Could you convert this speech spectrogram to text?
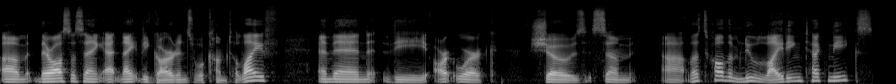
Um, they're also saying at night the gardens will come to life, and then the artwork shows some uh, let's call them new lighting techniques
